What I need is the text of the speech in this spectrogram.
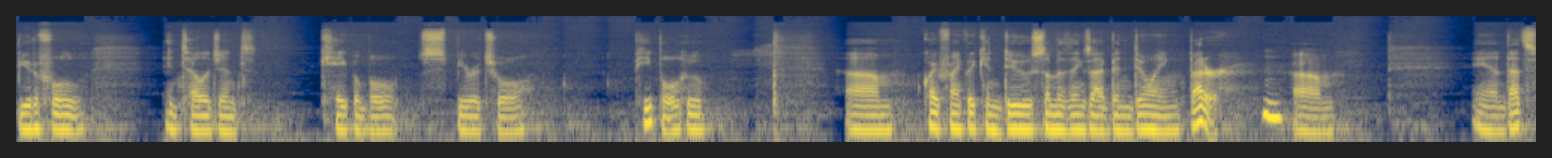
beautiful intelligent capable spiritual people who um, quite frankly can do some of the things I've been doing better Mm. um, and that's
